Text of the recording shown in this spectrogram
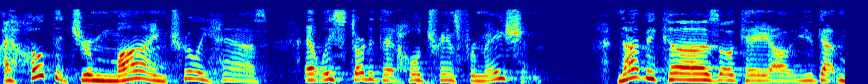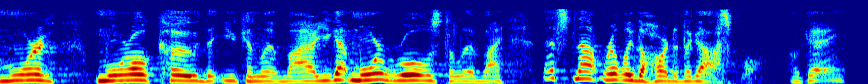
I hope that your mind truly has at least started that whole transformation not because, okay, uh, you got more moral code that you can live by, or you got more rules to live by. That's not really the heart of the gospel, okay?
